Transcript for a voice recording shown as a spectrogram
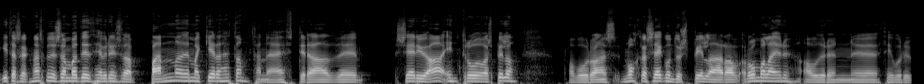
Ítalska knastmyndursambandið hefur eins og að banna þeim að gera þetta þannig að eftir að eh, Serju A introðu var spilað þá voru annars nokkra sekundur spilaðar af Rómalæginu áður en uh, þeir voru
